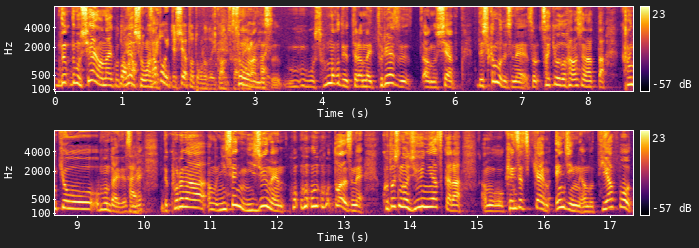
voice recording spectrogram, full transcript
ででもシェアがないことにはしょうがない。かといってシェア取ったこといかんですか、ね、そうなんです、はい、もうそんなこと言ってらんない。とりあえず、あの、シェア。で、しかもですね、その先ほど話があった環境問題ですね。はい、で、これが、あの、2020年、ほ、ほ、本当はですね、今年の12月から、あの、建設機械のエンジン、あの、ティア4、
